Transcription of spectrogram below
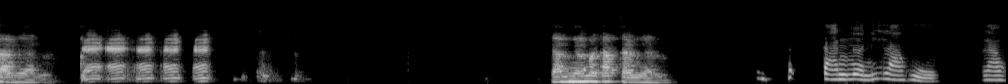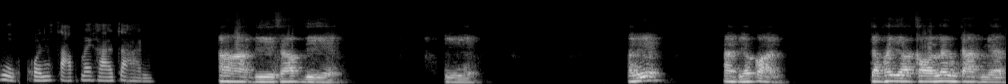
การเงินแอะแอะแอะแอะแอะการเงินบ้างครับการเงิน การเงินที่ราหูราหูค้นทรัพย์ไหมคะอาจารย์ อ่า ดีครับดี ดีอันนี้อ่าเดี๋ยวก่อน จะพยากรณ์เรื่องการเงิน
